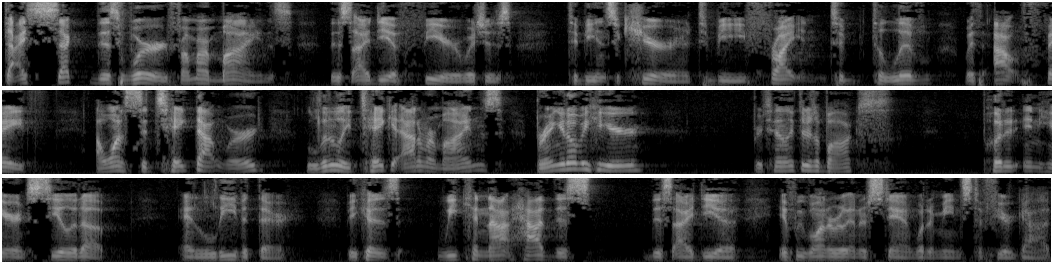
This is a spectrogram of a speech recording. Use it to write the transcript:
dissect this word from our minds, this idea of fear, which is to be insecure, to be frightened, to, to live without faith. I want us to take that word, literally take it out of our minds, bring it over here, pretend like there's a box, put it in here and seal it up and leave it there. Because we cannot have this, this idea if we want to really understand what it means to fear God.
